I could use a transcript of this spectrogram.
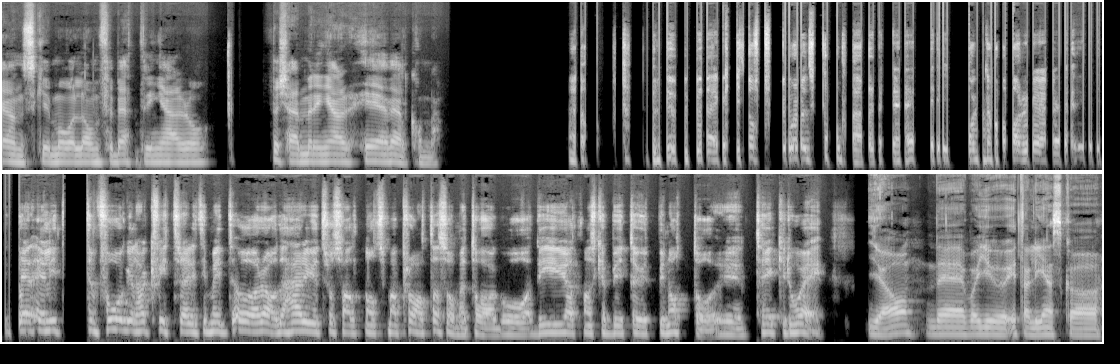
önskemål om förbättringar och försämringar är välkomna. Ja. Du, Kristoffer, här. Jag har eh, en liten fågel har kvittrat lite i mitt öra och det här är ju trots allt något som har pratats om ett tag och det är ju att man ska byta ut Binotto. Eh, take it away. Ja, det var ju italienska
